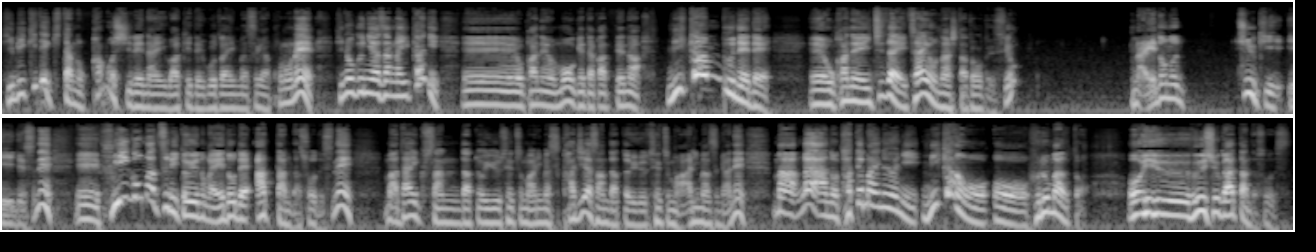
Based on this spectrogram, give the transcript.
響きで来たのかもしれないわけでございますが、このね、日野国屋さんがいかに、えーお金を儲けたかっていうのは、みかん船で、えーお金一台財を成したとことですよ。まあ、江戸の中期ですね、えー、不意ご祭りというのが江戸であったんだそうですね。まあ、大工さんだという説もあります。鍛冶屋さんだという説もありますがね。まあ、が、あの、建前のようにみかんを振る舞うという風習があったんだそうです。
